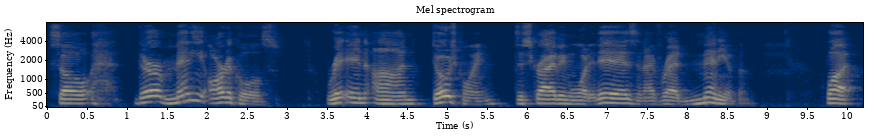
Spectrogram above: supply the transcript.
So there are many articles written on Dogecoin describing what it is, and I've read many of them. But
